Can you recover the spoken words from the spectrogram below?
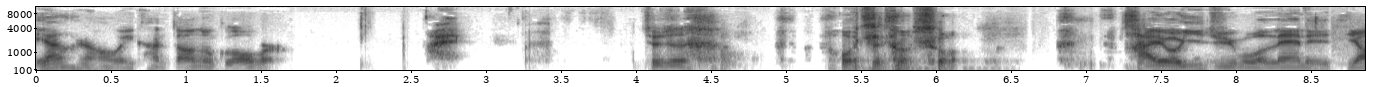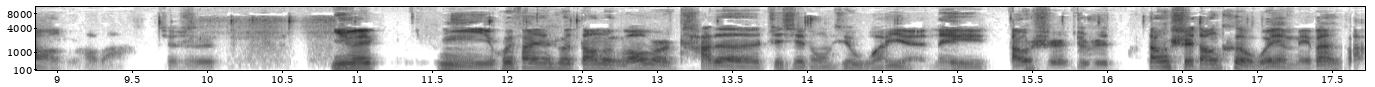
呀？然后我一看，Donald Glover，哎就是 我只能说，还有一句我 let it down，好吧，就是因为你会发现说，Donald Glover 他的这些东西，我也那当时就是当时当刻我也没办法，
